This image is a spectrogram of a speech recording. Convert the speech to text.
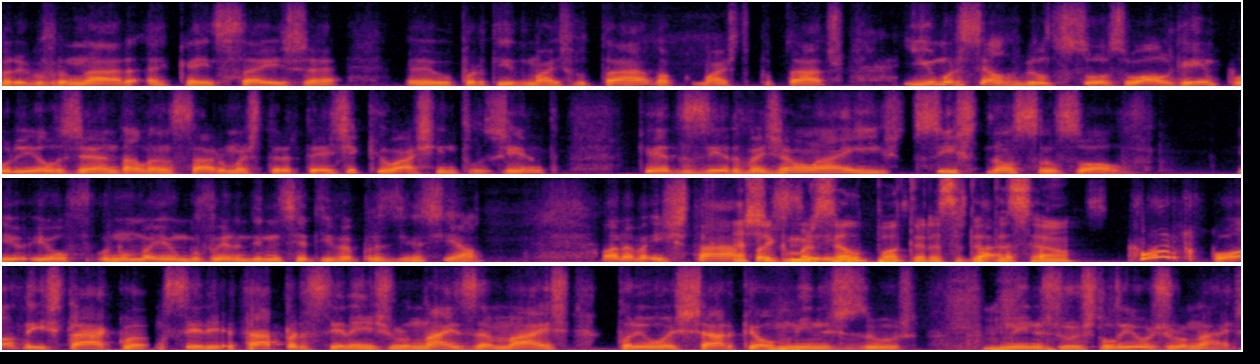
para governar a quem seja uh, o partido mais votado ou com mais deputados, e o Marcelo Rebelo de Sousa, ou alguém por ele, já anda a lançar uma estratégia que eu acho inteligente, que é dizer, vejam lá isto, se isto não se resolve eu, eu nomeei um governo de iniciativa presidencial. Ora bem, está Acha que Marcelo em- pode ter essa está- tentação? Claro que pode, e está a, acontecer, está a aparecer em jornais a mais para eu achar que é o Menino Jesus. O Menino Jesus lê os jornais,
